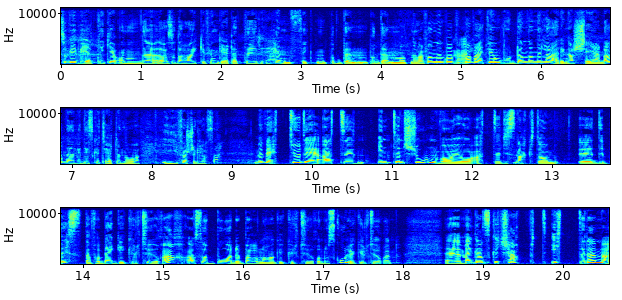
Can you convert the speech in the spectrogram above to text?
Så vi vet ikke om det altså det har ikke fungert etter hensikten på den, på den måten i hvert fall. Men hva, hva vet vi om hvordan denne læringa skjer da, det vi diskuterte nå i første klasse? Vi vet jo det at eh, intensjonen var jo at de snakket om eh, det beste for begge kulturer, altså både barnehagekulturen og skolekulturen. Eh, men ganske kjapt etter denne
